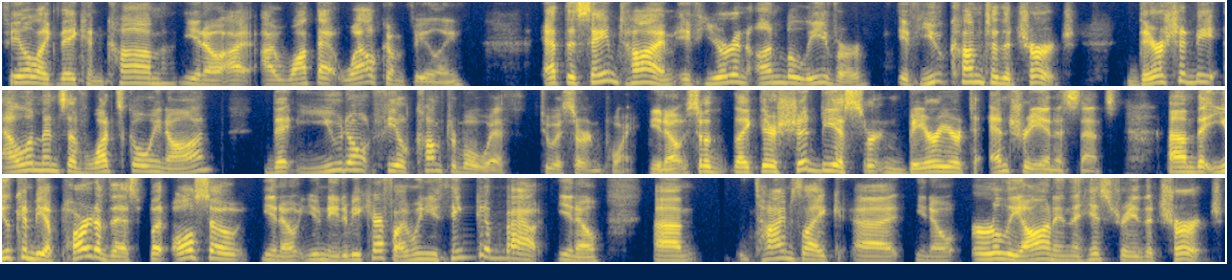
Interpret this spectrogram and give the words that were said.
feel like they can come. You know i, I want that welcome feeling. At the same time if you're an unbeliever if you come to the church there should be elements of what's going on that you don't feel comfortable with to a certain point you know? So like there should be a certain barrier to entry in a sense um, that you can be a part of this but also you know you need to be careful. And when you think about you know um, times like uh, you know early on in the history of the church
